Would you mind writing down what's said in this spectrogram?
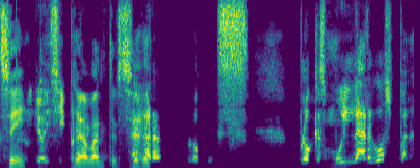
Sí, Pero yo ahí sí ya va el tercero. Bloques, bloques muy largos para,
